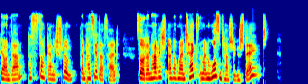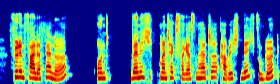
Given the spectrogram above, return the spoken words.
ja, und dann? Das ist doch gar nicht schlimm. Dann passiert das halt. So, dann habe ich einfach meinen Text in meine Hosentasche gesteckt für den Fall der Fälle. Und wenn ich meinen Text vergessen hätte, habe ich nicht, zum Glück,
